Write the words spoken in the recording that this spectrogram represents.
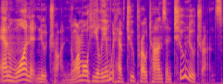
and one neutron. Normal helium would have two protons and two neutrons.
